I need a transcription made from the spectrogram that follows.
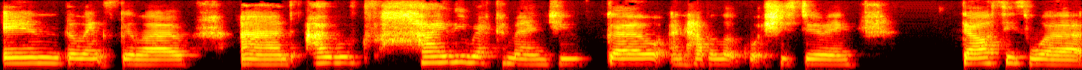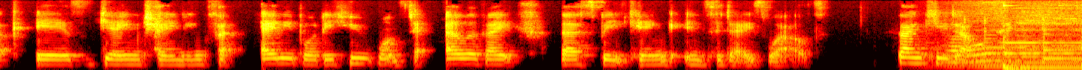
in the links below. And I would highly recommend you go and have a look what she's doing. D'Arcy's work is game changing for anybody who wants to elevate their speaking in today's world. Thank you, D'Arcy.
